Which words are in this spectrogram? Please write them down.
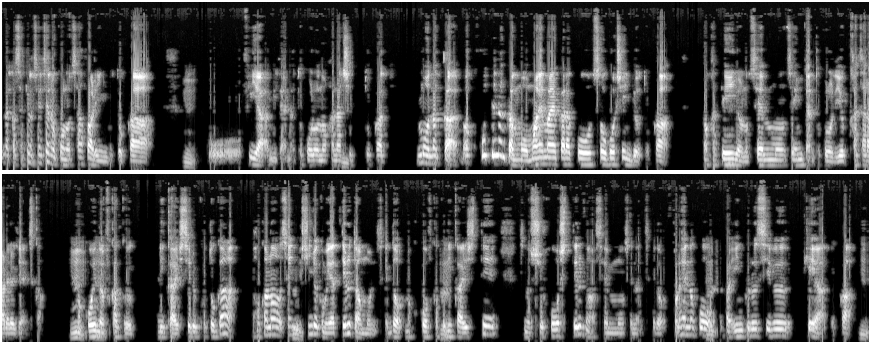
なんかさっきの先生のこのサファリングとか、うんこう、フィアみたいなところの話とか、もうなんか、まあ、ここってなんかもう前々からこう、総合診療とか、まあ、家庭医療の専門性みたいなところでよく語られるじゃないですか。うん。まあ、こういうのを深く理解していることが、他の診うん。診療科もやってるとは思うんですけど、まあ、ここを深く理解して、その手法を知ってるのは専門性なんですけど、この辺のこう、うん。やっぱ inclusive care とか、うん。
